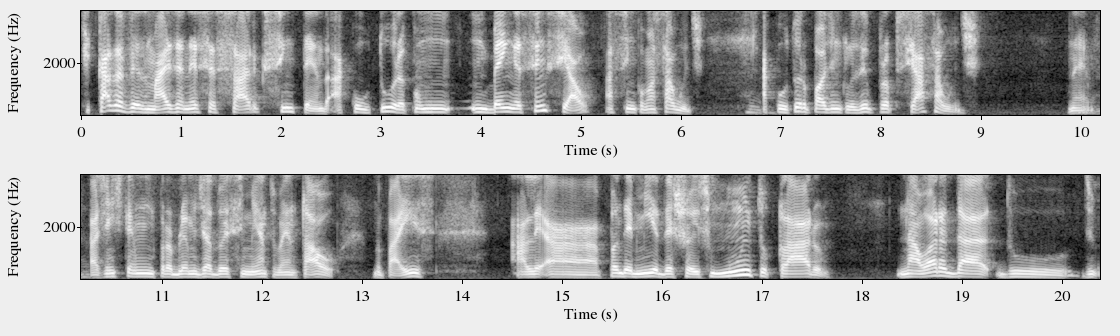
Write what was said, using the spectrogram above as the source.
que cada vez mais é necessário que se entenda a cultura como um, bem essencial, assim como a saúde. A cultura pode, inclusive, propiciar a saúde. Né? A gente tem um problema de adoecimento mental no país. A, a pandemia deixou isso muito claro na hora da, do, de,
